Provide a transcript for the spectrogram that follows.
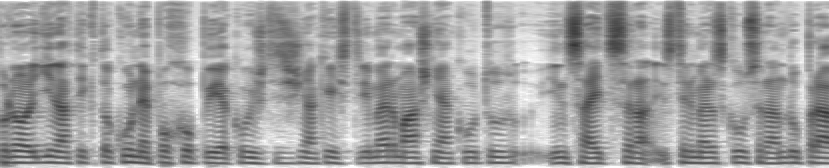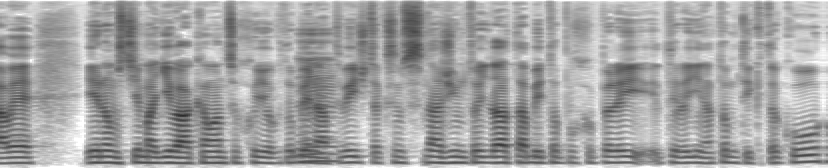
plno lidí na TikToku nepochopí, jako že ty jsi nějaký streamer, máš nějakou tu inside sran, streamerskou srandu právě jenom s těma divákama, co chodí k tobě mm. na mhm. Twitch, tak jsem se snažím to dělat, aby to pochopili ty lidi na tom TikToku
